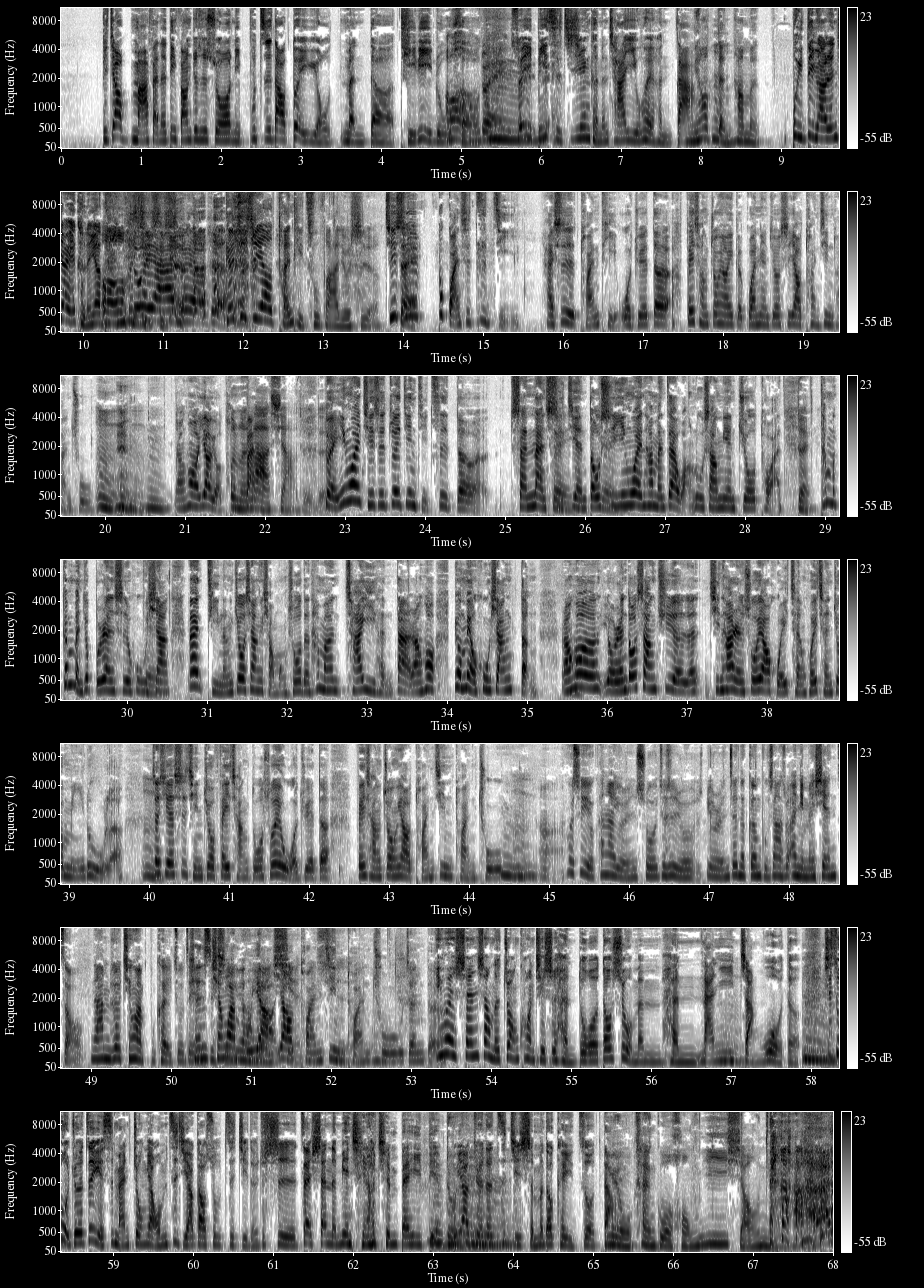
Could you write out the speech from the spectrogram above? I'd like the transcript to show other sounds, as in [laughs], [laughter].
比较麻烦的地方，就是说你不知道队友们的体力如何，哦、对，所以彼此之间可能差异会很大。你要等他们。不一定啊，人家也可能要等。哦、对啊，对啊，对。可是就是要团体出发，就是。其实不管是自己还是团体，我觉得非常重要一个观念就是要团进团出。嗯嗯嗯。然后要有同伴，不能落下，对不对？对，因为其实最近几次的。山难事件都是因为他们在网络上面纠团，对，他们根本就不认识互相。那体能就像小萌说的，他们差异很大，然后又没有互相等，然后有人都上去了，人其他人说要回程，回程就迷路了，嗯、这些事情就非常多。所以我觉得非常重要，团进团出。嗯嗯，或是有看到有人说，就是有有人真的跟不上，说哎，你们先走。那他们说千万不可以做这件事情，千万不要要团进团出，真的。因为山上的状况其实很。很多都是我们很难以掌握的。嗯，其实我觉得这也是蛮重要，我们自己要告诉自己的，就是在山的面前要谦卑一点，不要觉得自己什么都可以做到。因为我看过红衣小女孩，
